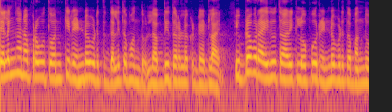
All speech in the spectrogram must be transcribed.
తెలంగాణ ప్రభుత్వానికి రెండో విడత దళిత బంధు లబ్ధిదారులకు డెడ్ లైన్. ఫిబ్రవరి ఐదో తారీఖు లోపు రెండో విడత బంధు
